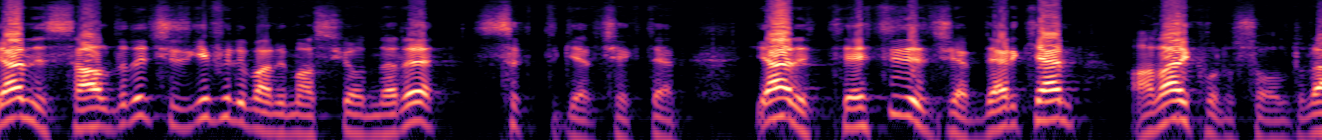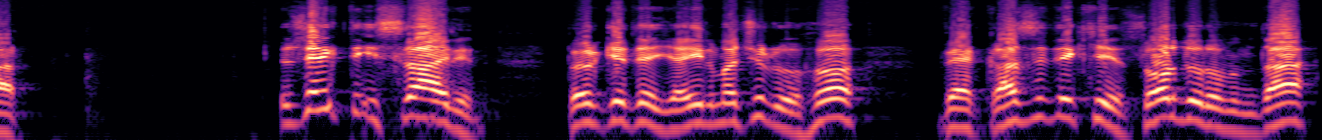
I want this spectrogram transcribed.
Yani saldırı çizgi film animasyonları sıktı gerçekten. Yani tehdit edeceğim derken alay konusu oldular. Özellikle İsrail'in bölgede yayılmacı ruhu ve Gazze'deki zor durumunda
